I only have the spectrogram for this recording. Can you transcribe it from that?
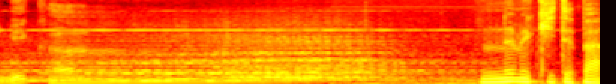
מכאן. נמקיטפה.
